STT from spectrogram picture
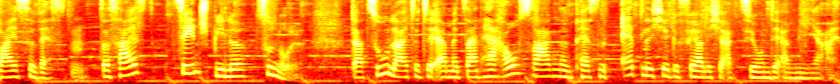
weiße Westen. Das heißt, zehn Spiele zu null. Dazu leitete er mit seinen herausragenden Pässen etliche gefährliche Aktionen der Arminia ein.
